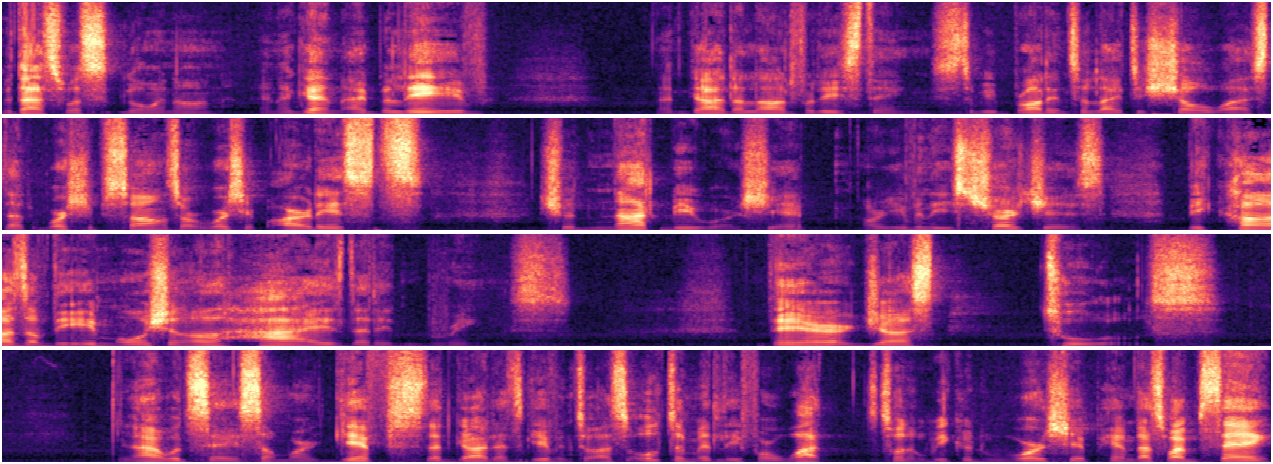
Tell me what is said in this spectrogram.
but that's what's going on. And again, I believe that God allowed for these things to be brought into light to show us that worship songs or worship artists should not be worshiped, or even these churches, because of the emotional highs that it brings. They're just tools. And I would say some are gifts that God has given to us ultimately for what? So that we could worship Him. That's why I'm saying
